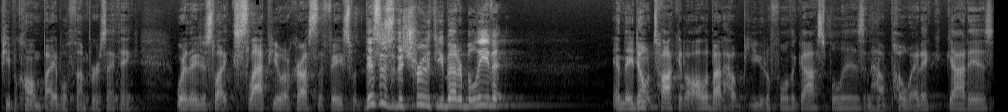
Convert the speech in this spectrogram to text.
People call them Bible thumpers, I think, where they just like slap you across the face with, this is the truth, you better believe it. And they don't talk at all about how beautiful the gospel is and how poetic God is.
